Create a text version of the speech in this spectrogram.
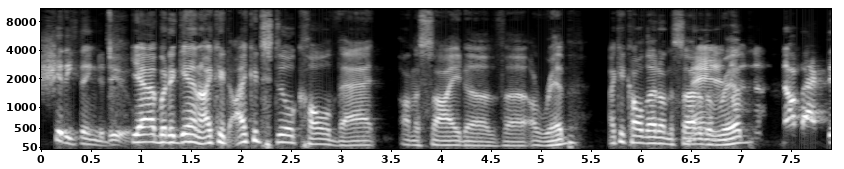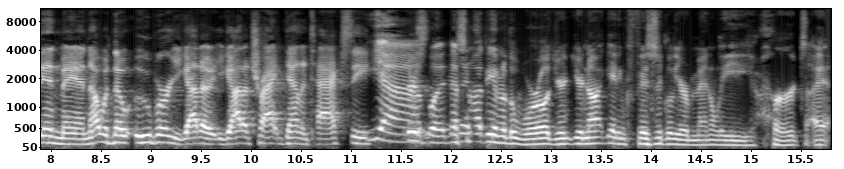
shitty thing to do. Yeah, but again, I could I could still call that on the side of uh, a rib. I could call that on the side of Man, a rib. Not, not back then, man. Not with no Uber. You gotta you gotta track down a taxi. Yeah, There's- but that's not the end of the world. You're you're not getting physically or mentally hurt. I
